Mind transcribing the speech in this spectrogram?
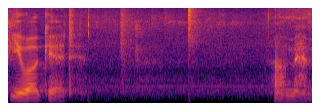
You are good. Amen.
